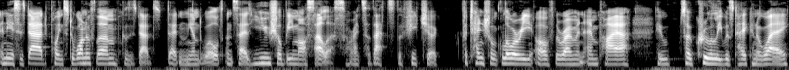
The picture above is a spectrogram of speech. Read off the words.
Aeneas' dad points to one of them because his dad's dead in the underworld and says, You shall be Marcellus. All right, so that's the future potential glory of the Roman Empire who so cruelly was taken away.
